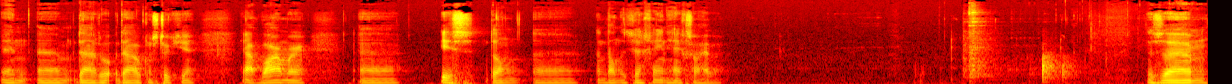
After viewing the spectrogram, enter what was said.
En um, daardoor daar ook een stukje ja, warmer uh, is dan, uh, dan dat je geen heg zou hebben. Dus um,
